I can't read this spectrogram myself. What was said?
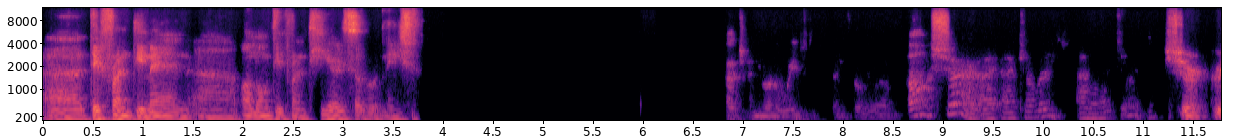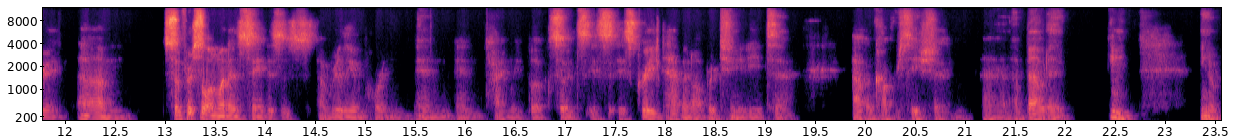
uh, different demand uh, among different tiers of a nation. Ajahn, you want to wait? until, um, Oh, sure, I, I can wait. I will do it. Sure, great. Um, so first of all, I want to say this is a really important and, and timely book. So it's, it's, it's great to have an opportunity to have a conversation uh, about it. You know,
